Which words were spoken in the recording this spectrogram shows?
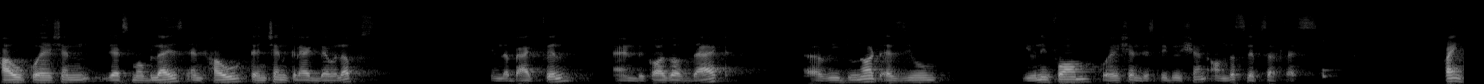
how cohesion gets mobilized and how tension crack develops in the backfill and because of that uh, we do not assume uniform cohesion distribution on the slip surface. Fine.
